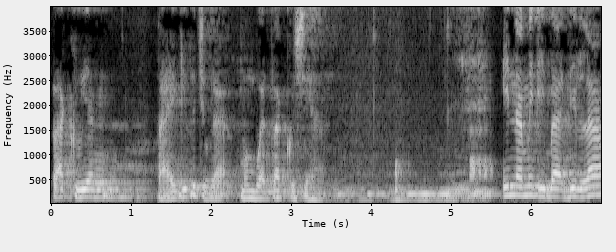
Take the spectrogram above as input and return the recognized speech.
Lagu yang baik itu juga membuat bagus ya. Inna min ibadillah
